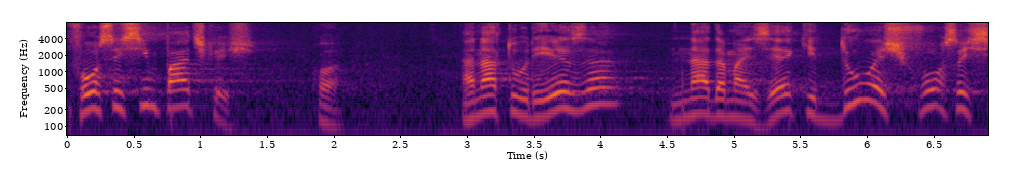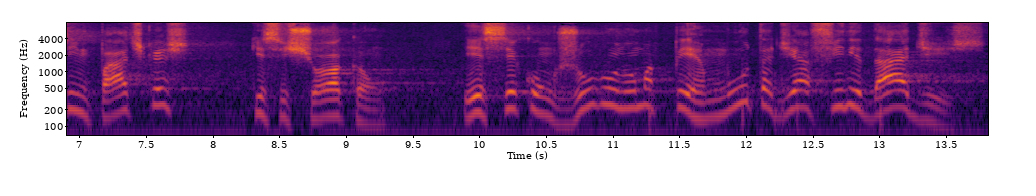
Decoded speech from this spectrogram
forças simpáticas. Ó, a natureza nada mais é que duas forças simpáticas que se chocam e se conjugam numa permuta de afinidades.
